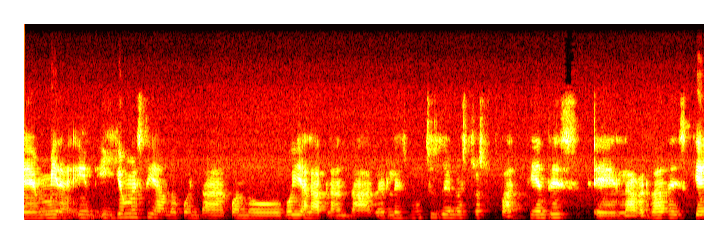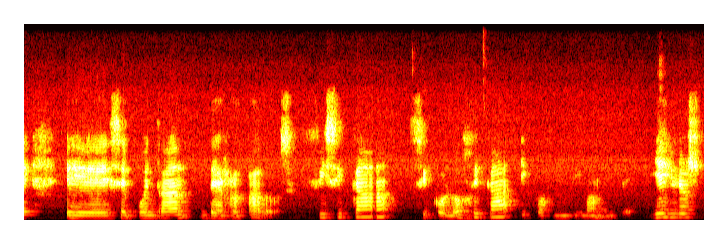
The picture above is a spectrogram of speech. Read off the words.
eh, mira, y, yo me estoy dando cuenta cuando voy a la planta a verles, muchos de nuestros pacientes, eh, la verdad es que eh, se encuentran derrotados física, psicológica y cognitivamente. Y ellos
